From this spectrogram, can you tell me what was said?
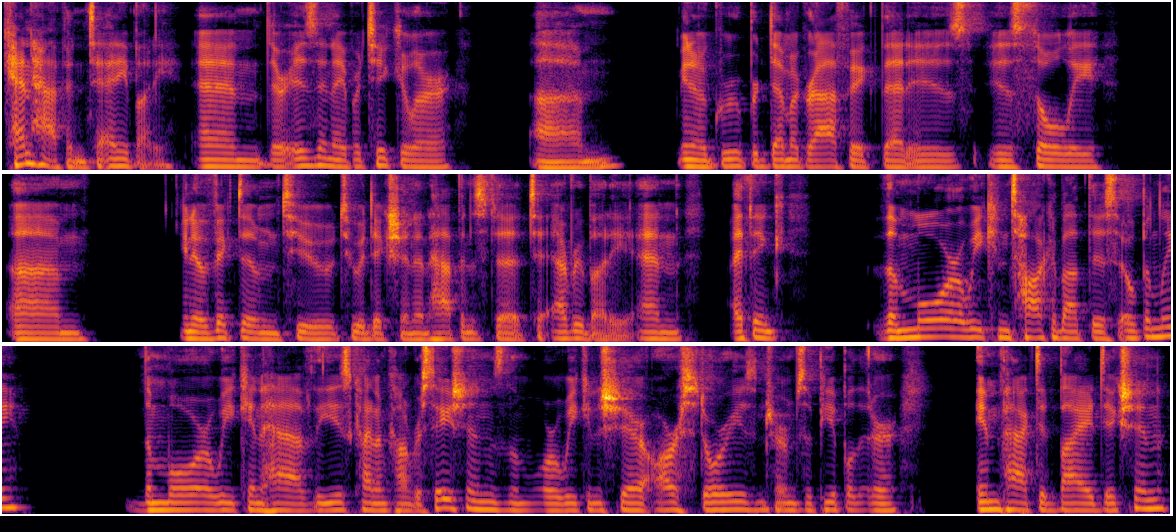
can happen to anybody. And there isn't a particular um, you know group or demographic that is is solely um, you know victim to to addiction it happens to to everybody. And i think the more we can talk about this openly the more we can have these kind of conversations the more we can share our stories in terms of people that are impacted by addiction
